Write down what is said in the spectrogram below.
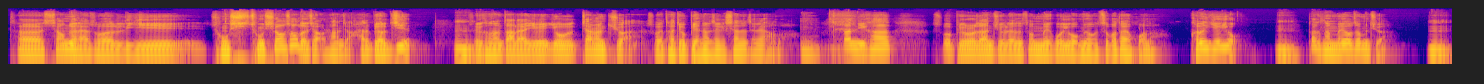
它相对来说离从从销售的角度上讲还是比较近，嗯所以可能大家因为又加上卷，所以它就变成这个现在这个样子。嗯，但你看，说比如咱举例子说美国有没有直播带货呢？可能也有，嗯但可能没有这么卷，嗯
